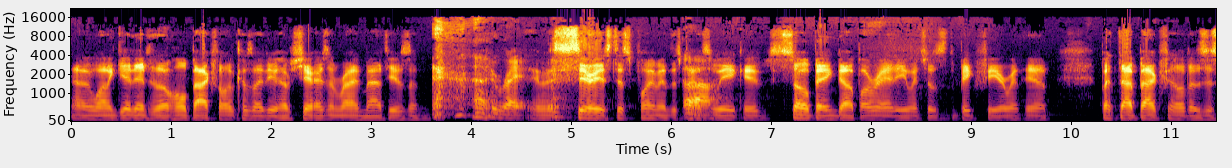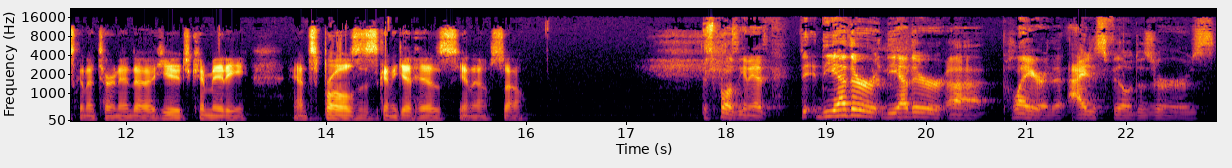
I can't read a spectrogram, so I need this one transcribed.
I want to get into the whole backfield because I do have shares in Ryan Mathews, and right. it was serious disappointment this past Ah. week. It's so banged up already, which was the big fear with him. But that backfield is just going to turn into a huge committee, and Sproles is going to get his, you know. So Sproles going to hit. The, the other the other uh, player that I just feel deserves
